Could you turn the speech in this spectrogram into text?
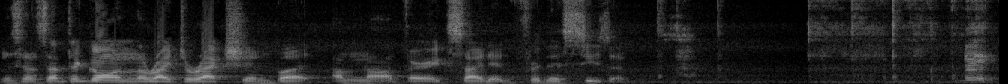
in the sense that they're going in the right direction. But I'm not very excited for this season. They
